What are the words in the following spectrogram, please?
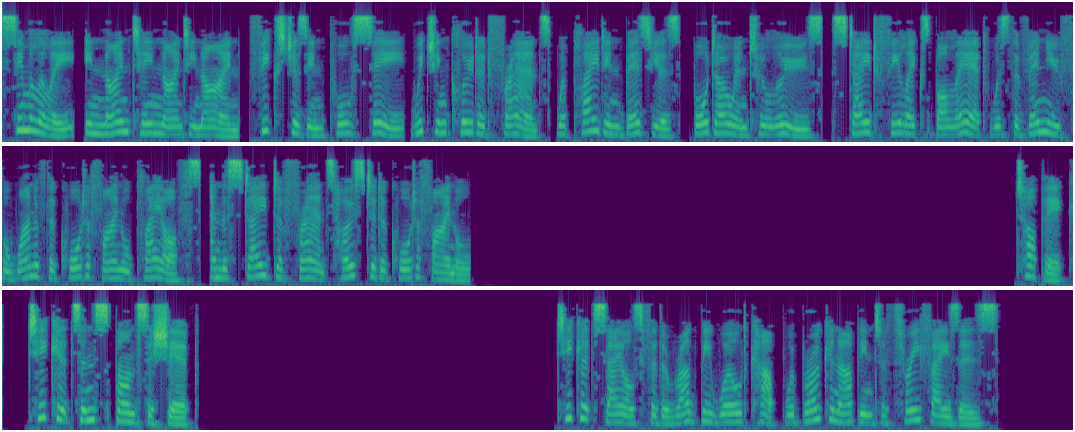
Similarly, in 1999, fixtures in Pool C which included France were played in Béziers, Bordeaux and Toulouse. Stade Félix Bollaert was the venue for one of the quarter-final playoffs, and the Stade de France hosted a quarter-final. Tickets and sponsorship Ticket sales for the Rugby World Cup were broken up into three phases.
